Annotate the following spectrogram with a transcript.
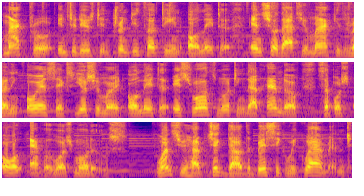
Mac Pro introduced in 2013 or later. Ensure that your Mac is running OS X Yosemite or later. It's worth noting that Handoff supports all Apple Watch models. Once you have checked out the basic requirement,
